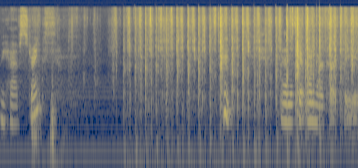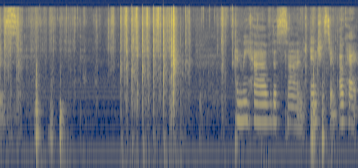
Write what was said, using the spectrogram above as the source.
We have Strength. and let's get one more card, please. And we have the sun. Interesting. Okay.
